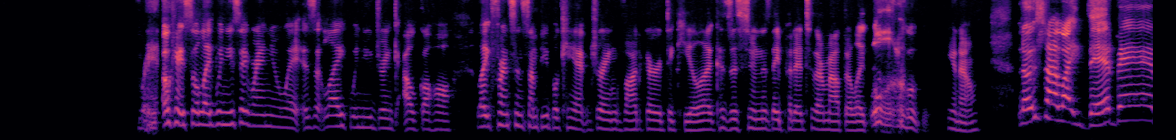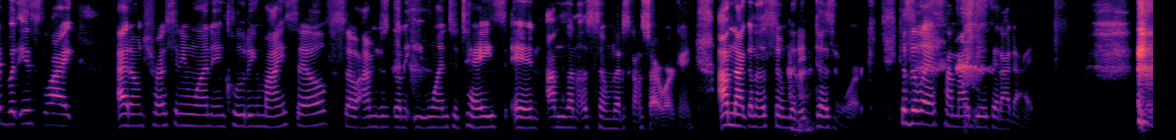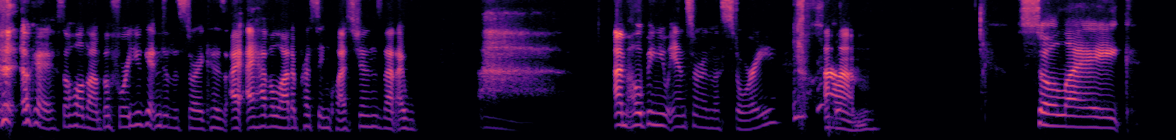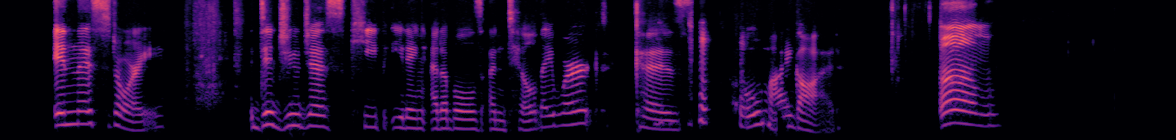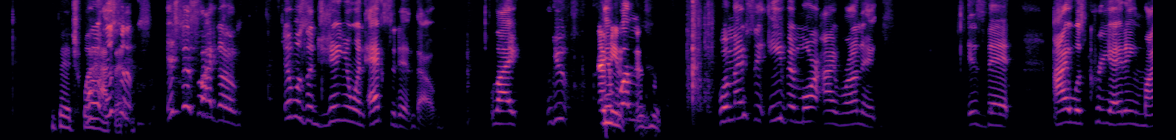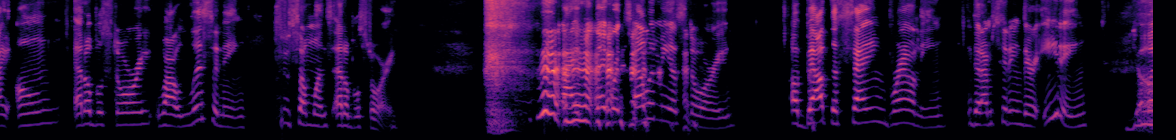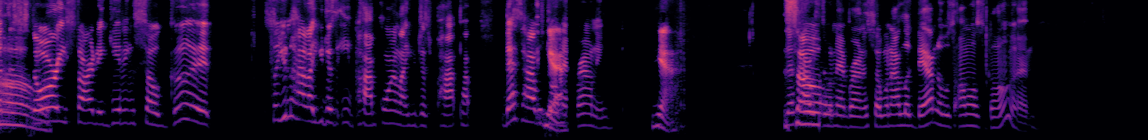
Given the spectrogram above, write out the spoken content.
Ran- okay, so like when you say ran you away, is it like when you drink alcohol? Like for instance, some people can't drink vodka or tequila because as soon as they put it to their mouth, they're like, you know. No, it's not like that bad, but it's like I don't trust anyone, including myself. So I'm just gonna eat one to taste, and I'm gonna assume that it's gonna start working. I'm not gonna assume that Uh-huh. it doesn't work because the last time I did that, I died. okay, so hold on before you get into the story because I, I have a lot of pressing questions that I I'm hoping you answer in the story. um so like in this story did you just keep eating edibles until they worked? Cuz oh my god. Um, bitch what well, happened? It's, a, it's just like a, it was a genuine accident though. Like you, i mean wasn't- what makes it even more ironic is that I was creating my own edible story while listening to someone's edible story. Like they were telling me a story about the same brownie that I'm sitting there eating, but the story started getting so good. So you know how like you just eat popcorn, like you just pop pop. That's how I was doing that brownie. Yeah. That's how I was doing that brownie. So when I looked down, it was almost gone.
